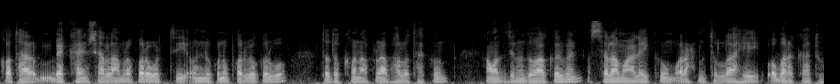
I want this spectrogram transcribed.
কথার ব্যাখ্যা ইনশাল্লাহ আমরা পরবর্তী অন্য কোনো পর্ব করব। ততক্ষণ আপনারা ভালো থাকুন। আমাদের জন্য দোয়া করবেন। আসসালামু আলাইকুম রহমতুল্লাহ ওবরাকাতু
